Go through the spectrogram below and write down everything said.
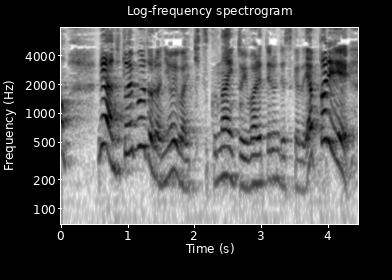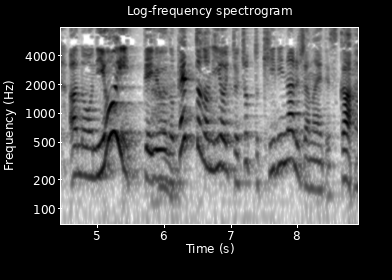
あの、ね、あのトイプードルは匂いはきつくないと言われてるんですけどやっぱりあの匂いっていうの、はい、ペットの匂いってちょっと気になるじゃないですか、はい、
